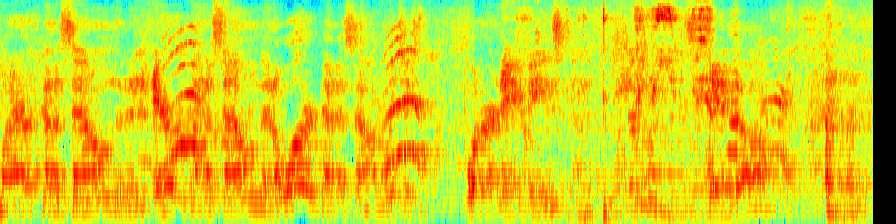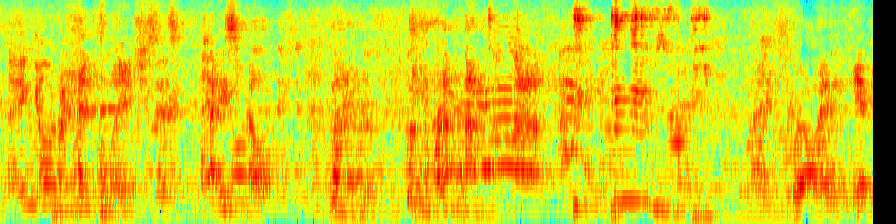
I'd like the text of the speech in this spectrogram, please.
fire kind of sound and an air kind of sound and a water kind of sound, which is what our name means. And uh, play. She says, I need some help. Well, in, in,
